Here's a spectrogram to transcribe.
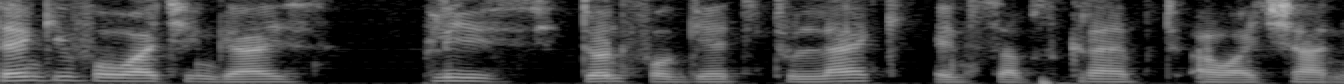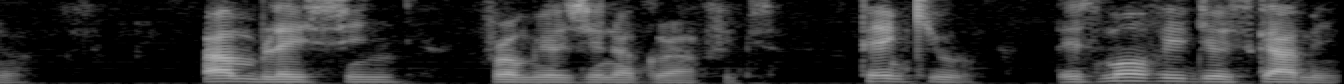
Thank you for watching guys. Please don't forget to like and subscribe to our channel i'm blessing from your graphics. Thank you. There's more videos coming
